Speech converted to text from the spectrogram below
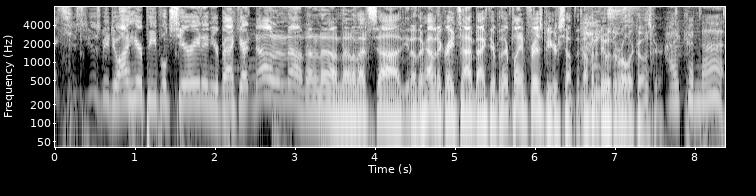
Excuse me. Do I hear people cheering in your backyard? No, no, no, no, no, no, no, no. That's uh, you know they're having a great time back there, but they're playing frisbee or something. Nothing to do with the roller coaster. I could not.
